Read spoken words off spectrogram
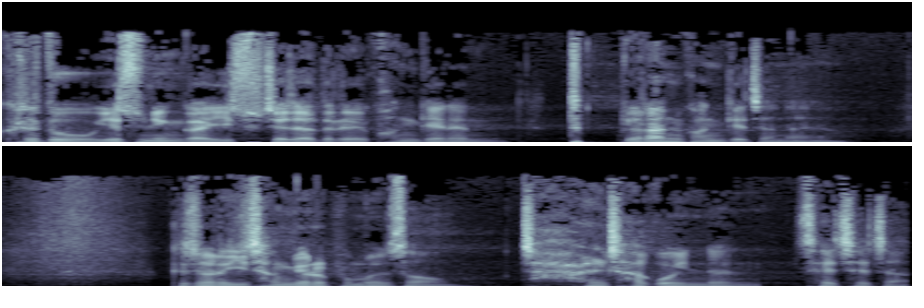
그래도 예수님과 이 수제자들의 관계는 특별한 관계잖아요. 그래서 저는 이 장면을 보면서 잘 자고 있는 새 제자.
